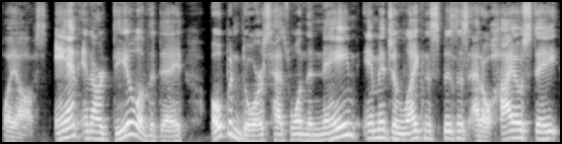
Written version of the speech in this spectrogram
playoffs. And in our deal of the day, Opendorse has won the name, image, and likeness business at Ohio State,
